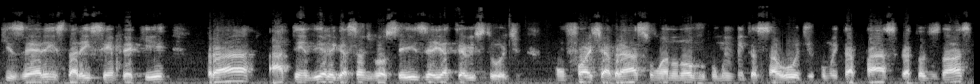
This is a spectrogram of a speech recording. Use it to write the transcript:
quiserem estarei sempre aqui para atender a ligação de vocês e ir até o estúdio. Um forte abraço, um ano novo com muita saúde, com muita paz para todos nós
